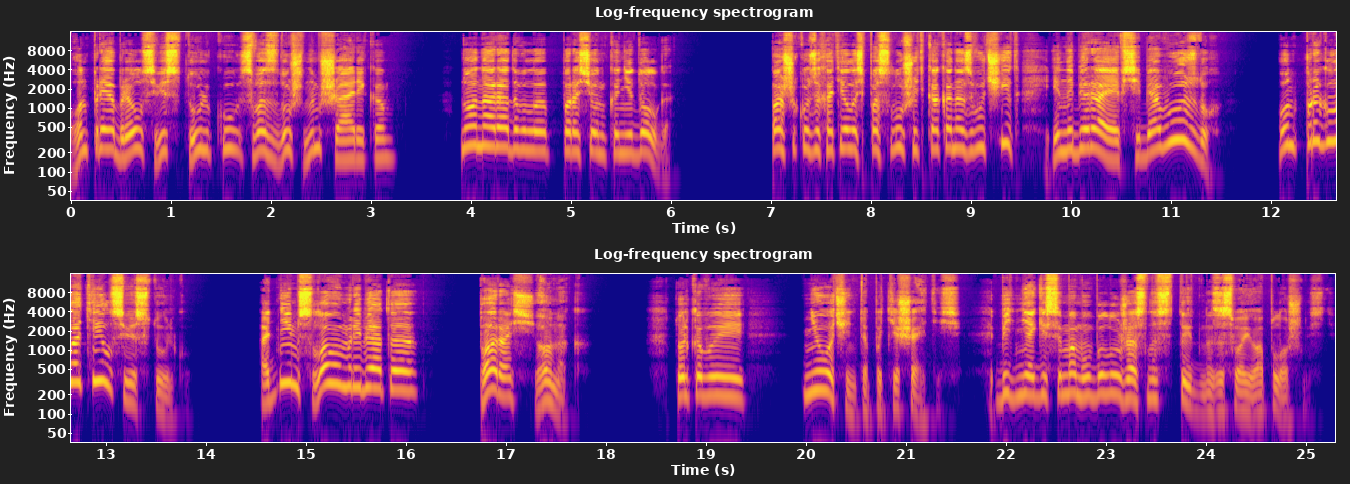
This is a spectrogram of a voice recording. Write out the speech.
он приобрел свистульку с воздушным шариком, но она радовала поросенка недолго. Пашику захотелось послушать, как она звучит, и, набирая в себя воздух, он проглотил свистульку. Одним словом, ребята, поросенок. Только вы не очень-то потешайтесь. Бедняге самому было ужасно стыдно за свою оплошность.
